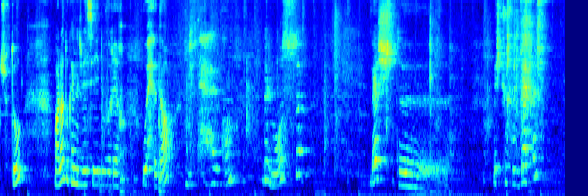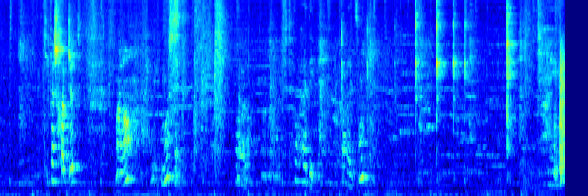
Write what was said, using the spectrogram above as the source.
شفتوا voilà دوك أنا j'ai essayé d'ouvrir وحدة. نفتحها لكم بالموس. باش ت... باش تشوفوا الداخل كيفاش خرجت voilà الموس voilà نفتحوا هذه par exemple هاي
